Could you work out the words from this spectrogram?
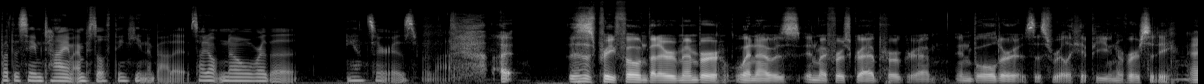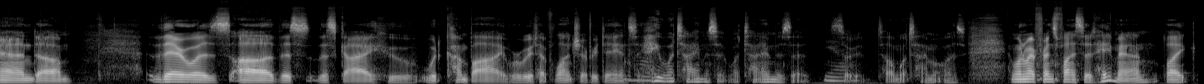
but at the same time, I'm still thinking about it. So I don't know where the answer is for that. This is pre-phone, but I remember when I was in my first grad program in Boulder. It was this really hippie university, and um, there was uh, this this guy who would come by where we'd have lunch every day and say, "Hey, what time is it? What time is it?" So Yeah. we'd tell him what time it was. And one of my friends finally said, "Hey, man, like."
